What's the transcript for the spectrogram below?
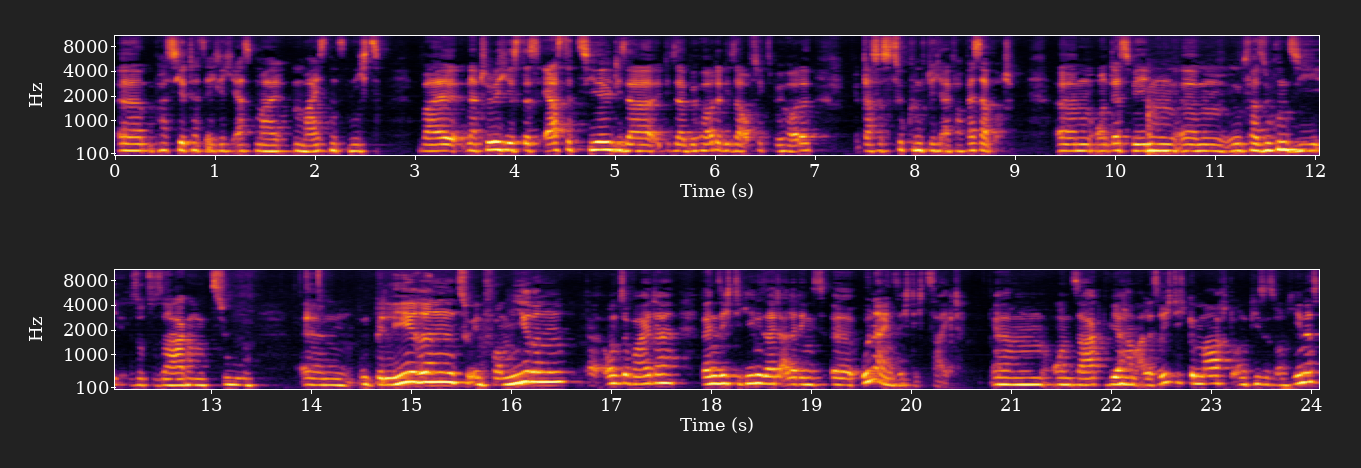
äh, passiert tatsächlich erstmal meistens nichts. Weil natürlich ist das erste Ziel dieser, dieser Behörde, dieser Aufsichtsbehörde, dass es zukünftig einfach besser wird. Ähm, und deswegen ähm, versuchen sie sozusagen zu ähm, belehren, zu informieren äh, und so weiter. Wenn sich die Gegenseite allerdings äh, uneinsichtig zeigt ähm, und sagt, wir haben alles richtig gemacht und dieses und jenes,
